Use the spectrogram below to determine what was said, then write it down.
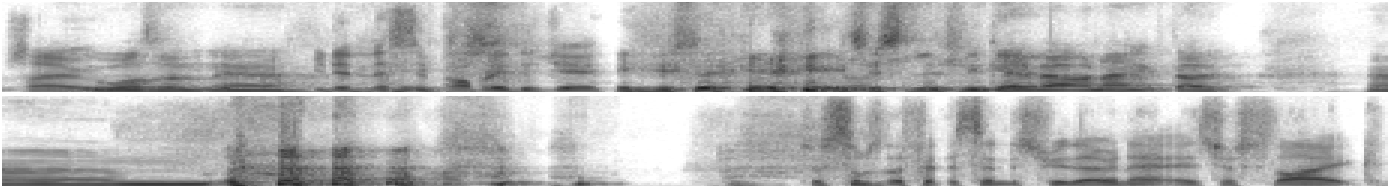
So he wasn't. Yeah. you didn't listen properly, did you? He just he just literally gave out an anecdote. Um, just sums of the fitness industry though, isn't it? It's just like,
